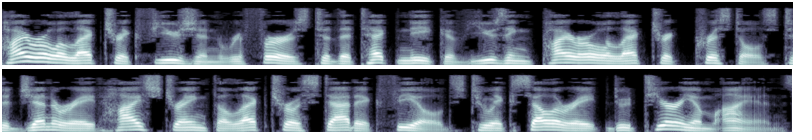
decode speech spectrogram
Pyroelectric fusion refers to the technique of using pyroelectric crystals to generate high-strength electrostatic fields to accelerate deuterium ions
